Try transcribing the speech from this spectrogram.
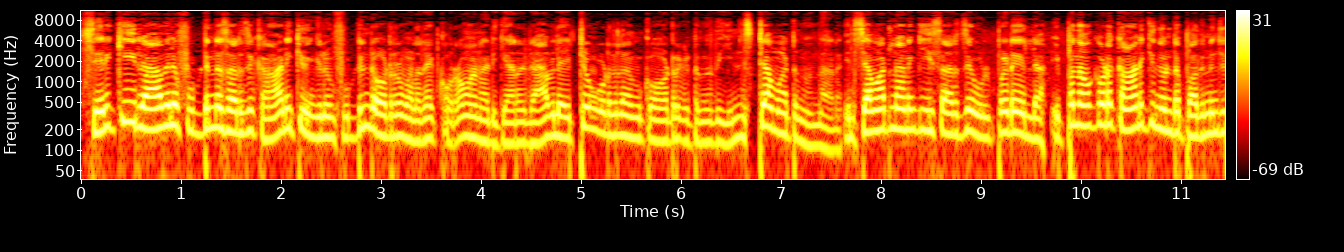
ശരിക്കും രാവിലെ ഫുഡിന്റെ സർജ് കാണിക്കുമെങ്കിലും ഫുഡിന്റെ ഓർഡർ വളരെ കുറവാണ് അടിക്കാറ്. രാവിലെ ഏറ്റവും കൂടുതൽ നമുക്ക് ഓർഡർ കിട്ടുന്നത് ഇൻസ്റ്റാമാർട്ടിൽ നിന്നാണ്. ഇൻസ്റ്റാമാർട്ടിലാണെങ്കിൽ ഈ സർജ് ഉൾപ്പെടെയില്ല. ഇപ്പൊ നമുക്ക് ഇവിടെ കാണിക്കുന്നുണ്ട് പതിനഞ്ച്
